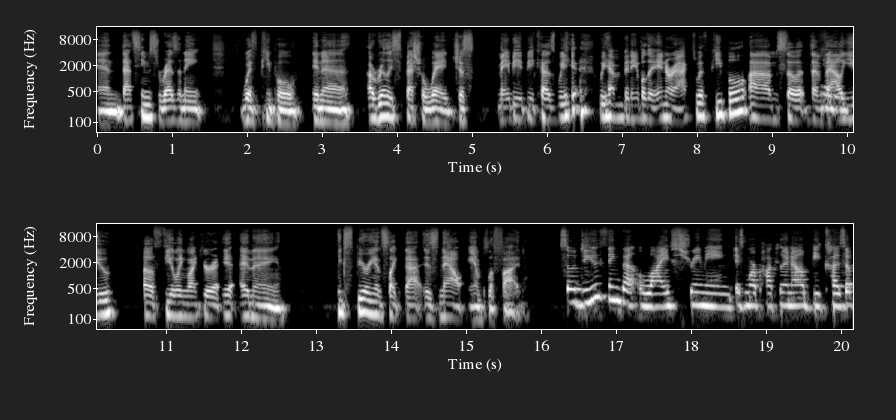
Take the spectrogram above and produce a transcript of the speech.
And that seems to resonate with people in a, a really special way, just maybe because we we haven't been able to interact with people. Um, so the value of feeling like you're in a experience like that is now amplified. So, do you think that live streaming is more popular now because of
